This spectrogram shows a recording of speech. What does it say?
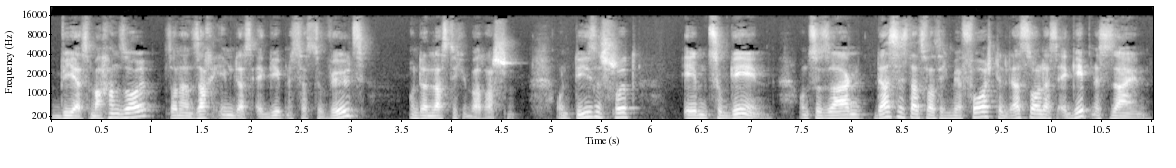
wie er es machen soll, sondern sag ihm das Ergebnis, das du willst und dann lass dich überraschen. Und diesen Schritt eben zu gehen und zu sagen, das ist das, was ich mir vorstelle, das soll das Ergebnis sein.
